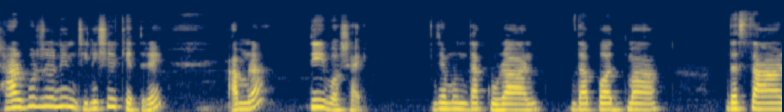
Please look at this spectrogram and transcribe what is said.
সার্বজনীন জিনিসের ক্ষেত্রে আমরা দি বসাই। যেমন the Quran, the Padma, the sun,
